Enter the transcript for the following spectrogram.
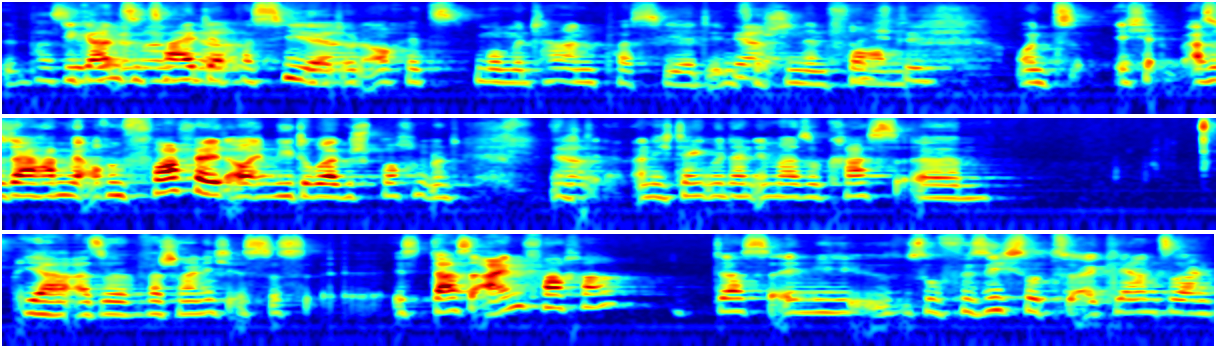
die Passiert ja ganze Zeit ja wieder. passiert Ja. und auch jetzt momentan passiert in verschiedenen Formen. richtig. Und ich, also da haben wir auch im Vorfeld auch irgendwie drüber gesprochen und ich, und ich denke mir dann immer so krass, ähm, ja, also wahrscheinlich ist es, ist das einfacher, das irgendwie so für sich so zu erklären, zu sagen,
